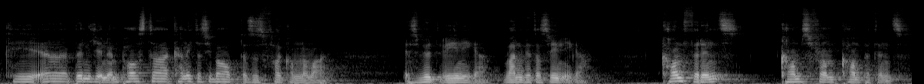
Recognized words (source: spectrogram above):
okay, äh, bin ich ein Imposter, kann ich das überhaupt? Das ist vollkommen normal. Es wird weniger. Wann wird das weniger? Confidence comes from competence.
